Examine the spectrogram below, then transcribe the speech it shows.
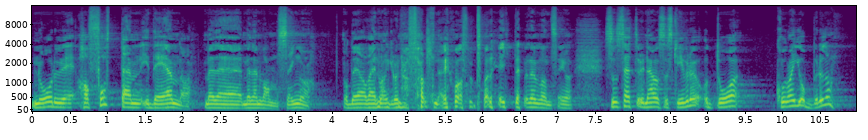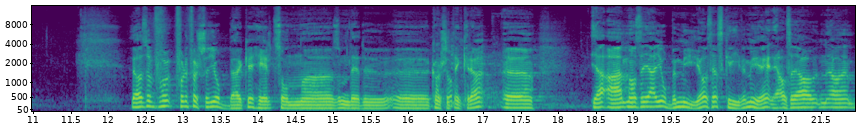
når du har fått den ideen da, med, det, med den vannsenga og det av en eller annen grunn har falt ned i hodet på deg, det med den vannsenga, så setter du ned og så skriver du, og da Hvordan jobber du, da? Ja, altså for, for, det første jobber jeg ikke helt sånn uh, som det du uh, kanskje ja. tenker deg. Uh, jeg, er, men altså, jeg jobber mye, altså jeg skriver mye. Jeg, altså jeg, har, jeg, har,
